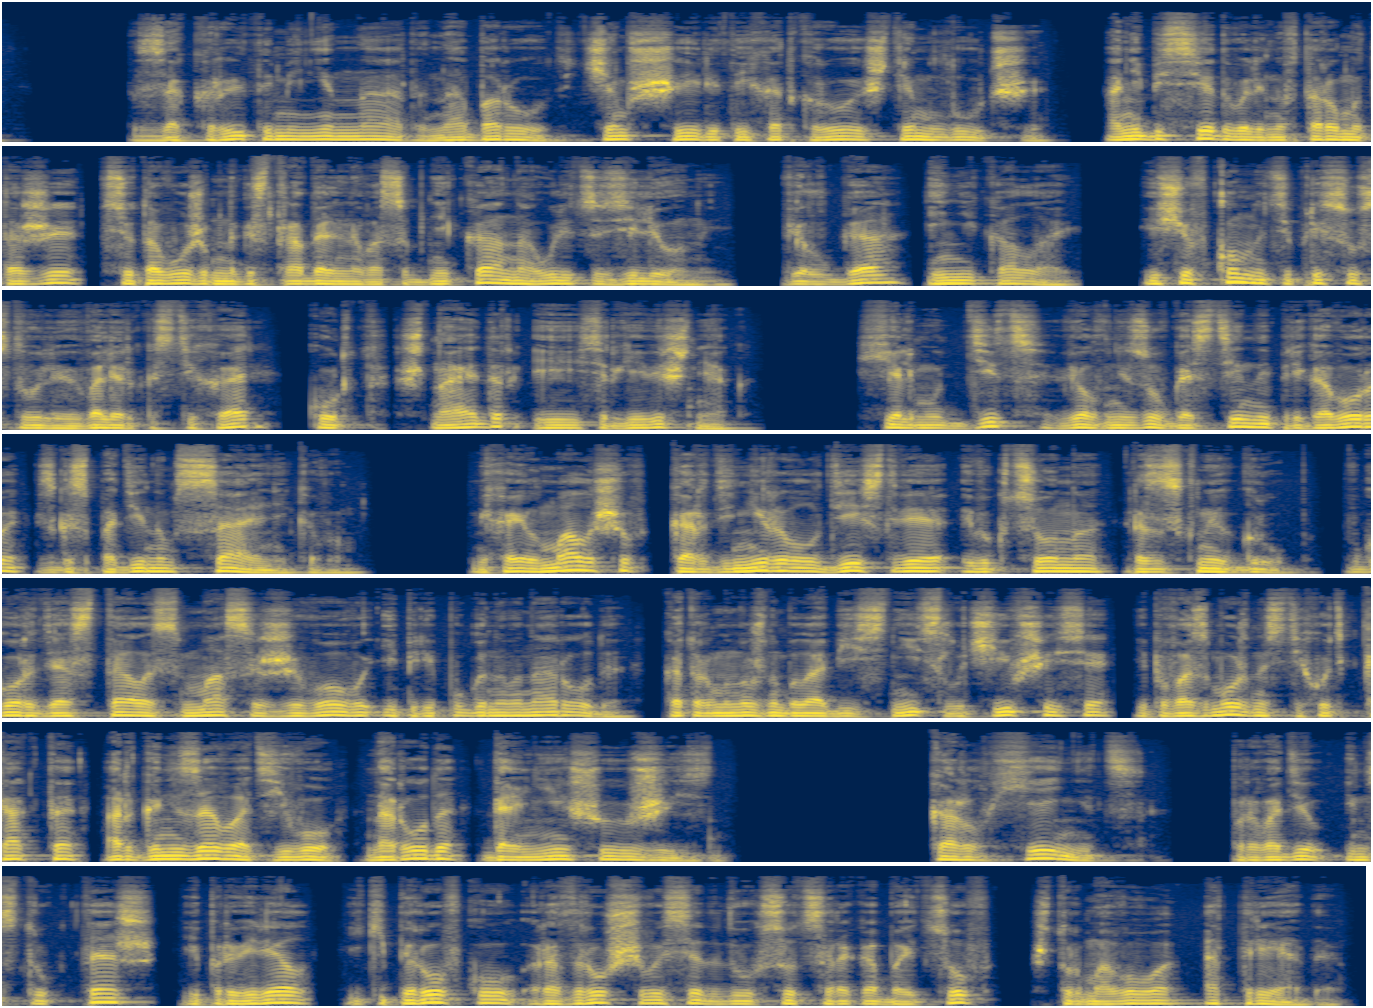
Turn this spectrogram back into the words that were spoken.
Закрытыми не надо, наоборот. Чем шире ты их откроешь, тем лучше. Они беседовали на втором этаже все того же многострадального особняка на улице Зеленой. Велга и Николай. Еще в комнате присутствовали Валерка Стихарь, Курт Шнайдер и Сергей Вишняк. Хельмут Диц вел внизу в гостиной переговоры с господином Сальниковым. Михаил Малышев координировал действия эвакуационно-розыскных групп. В городе осталась масса живого и перепуганного народа, которому нужно было объяснить случившееся и по возможности хоть как-то организовать его народа дальнейшую жизнь. Карл Хейниц проводил инструктаж и проверял экипировку разросшегося до 240 бойцов штурмового отряда.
